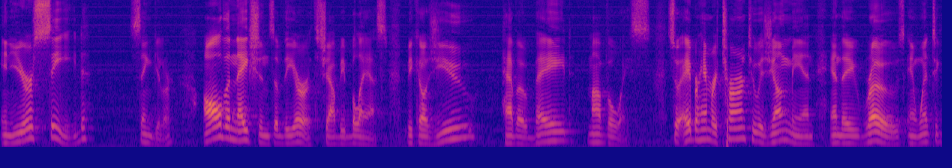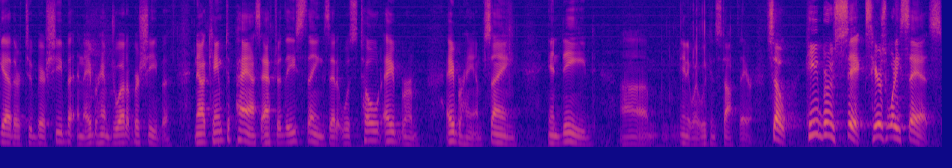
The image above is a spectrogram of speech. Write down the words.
And your seed, singular, all the nations of the earth shall be blessed because you have obeyed my voice. So Abraham returned to his young men, and they rose and went together to Beersheba, and Abraham dwelt at Beersheba. Now it came to pass after these things that it was told Abraham, Abraham saying, Indeed, um, anyway, we can stop there. So Hebrews 6, here's what he says.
